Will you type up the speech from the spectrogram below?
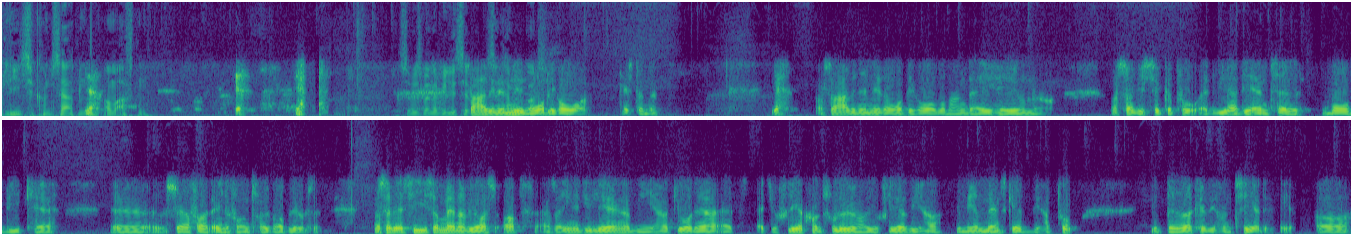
blive til koncerten ja. om aftenen? Ja. ja. Så hvis man er villig til Så har vi nemlig et overblik over gæsterne. Ja, og så har vi nemlig et overblik over, hvor mange der er i haven, og, og så er vi sikre på, at vi er det antal, hvor vi kan øh, sørge for, at alle får en tryg oplevelse. Og så vil jeg sige, så mander vi også op. Altså en af de læringer, vi har gjort, er, at, at jo flere kontrollører, jo flere vi har, jo mere mandskab vi har på, jo bedre kan vi håndtere det. Og,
